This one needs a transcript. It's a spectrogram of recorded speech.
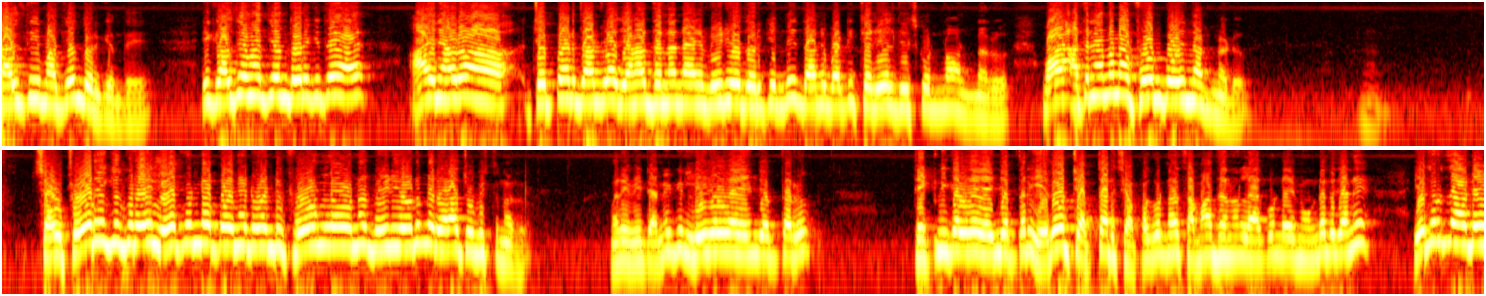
కల్తీ మద్యం దొరికింది. ఈ కల్తీ మద్యం దొరికితే ఆయన ఎవరో చెప్పాడు దాంట్లో జనార్దన్ అని ఆయన వీడియో దొరికింది దాన్ని బట్టి చర్యలు తీసుకుంటున్నాం అంటున్నారు. వా అతనేమో నా ఫోన్ పోయింది అంటున్నాడు. చౌ చోరీకి గురై లేకుండా పోయినటువంటి ఫోన్లో ఉన్న వీడియోను మీరు ఎలా చూపిస్తున్నారు? మరి వీటన్నిటికీ లీగల్గా ఏం చెప్తారు? టెక్నికల్గా ఏం చెప్తారు? ఏదో ఒకటి చెప్తారు చెప్పకుండా సమాధానం లేకుండా ఏమి ఉండదు కానీ ఎదురుదాడి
